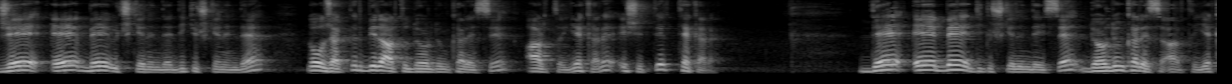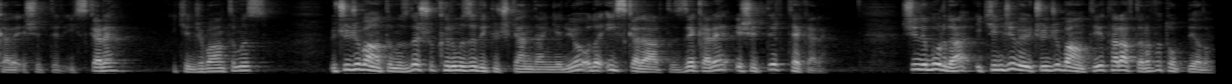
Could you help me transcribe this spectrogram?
CEB üçgeninde, dik üçgeninde ne olacaktır? 1 artı 4'ün karesi artı y kare eşittir t kare. DEB dik üçgeninde ise 4'ün karesi artı y kare eşittir x kare. İkinci bağıntımız. Üçüncü bağıntımız da şu kırmızı dik üçgenden geliyor. O da x kare artı z kare eşittir t kare. Şimdi burada ikinci ve üçüncü bağıntıyı taraf tarafa toplayalım.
